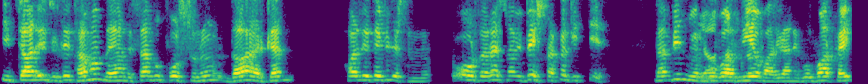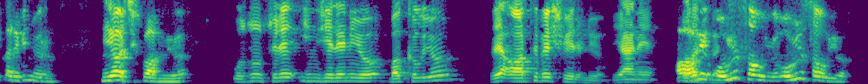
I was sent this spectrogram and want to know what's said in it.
iptal edildi tamam da yani sen bu pozisyonu daha erken halledebilirsin. Orada resmen bir 5 dakika gitti. Ben bilmiyorum Ya bu var niye var yani bu var kayıtları bilmiyorum. Niye açıklanmıyor? Uzun süre inceleniyor, bakılıyor ve artı 5 veriliyor. Yani Abi oyun savuyor, oyun savuyor.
